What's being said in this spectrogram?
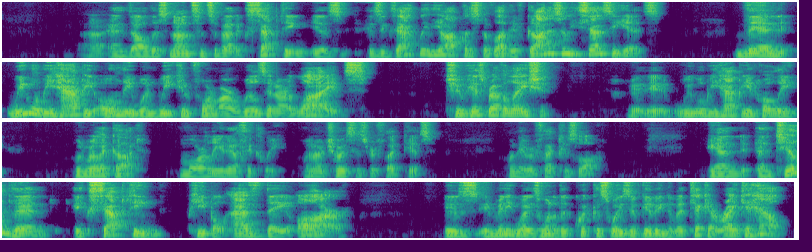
Uh, and all this nonsense about accepting is is exactly the opposite of love. If God is who He says He is, then we will be happy only when we conform our wills and our lives to His revelation. It- it- we will be happy and holy when we're like God, morally and ethically, when our choices reflect His, when they reflect His law. And until then, accepting people as they are is in many ways one of the quickest ways of giving them a ticket right to hell.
